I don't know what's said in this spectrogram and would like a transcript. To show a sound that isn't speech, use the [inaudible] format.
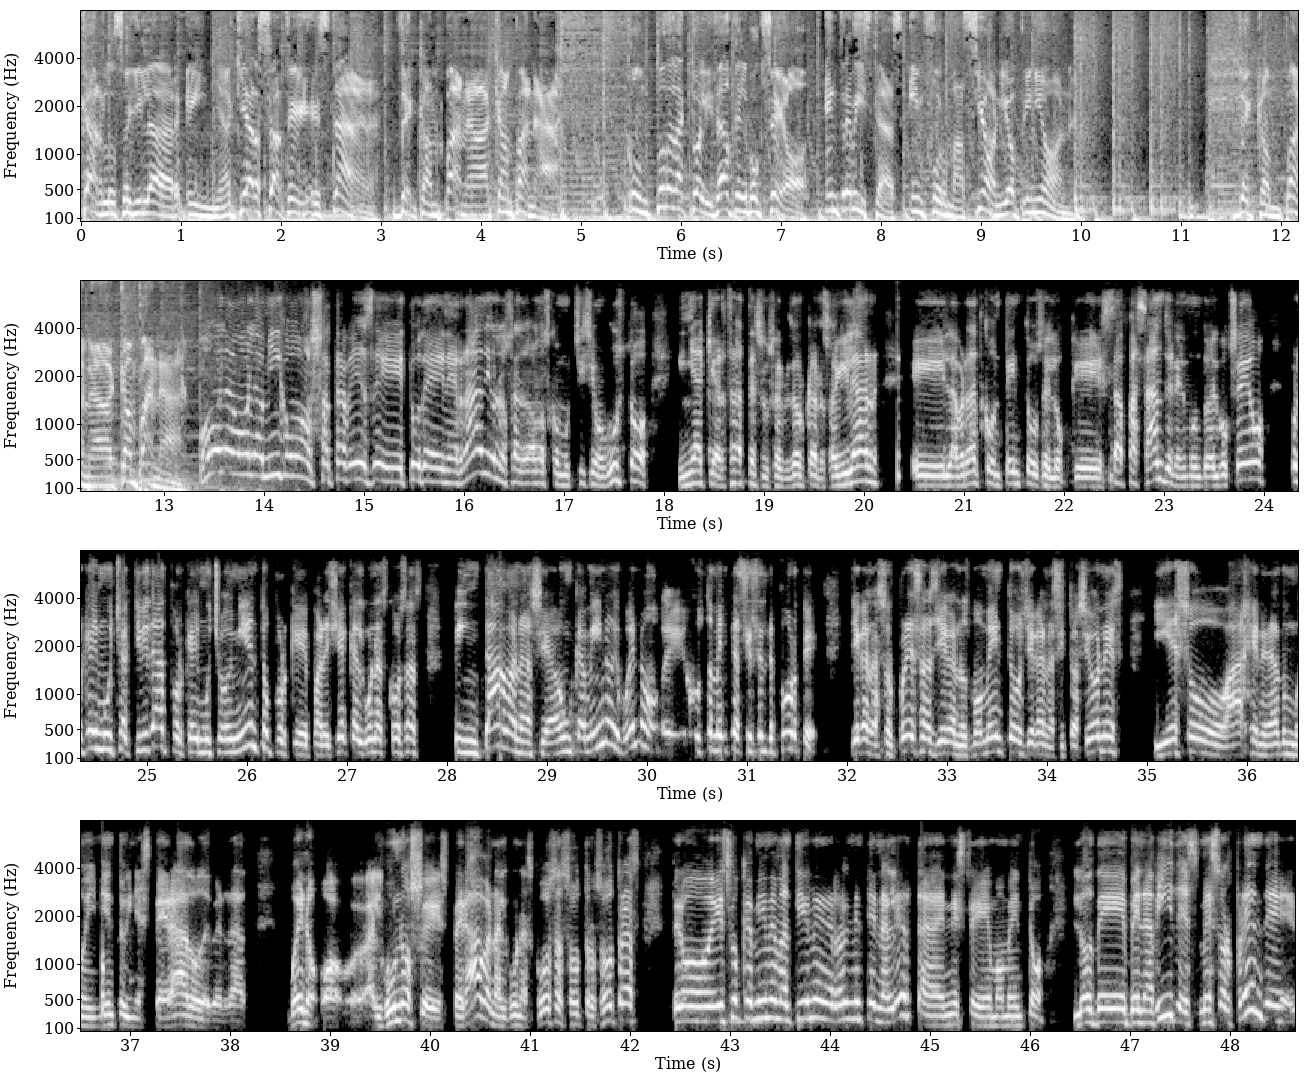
Carlos Aguilar e Iñaki Arzate están de campana a campana. Con toda la actualidad del boxeo, entrevistas, información y opinión. De campana a campana. Hola, hola amigos, a través de tu DN Radio, los saludamos con muchísimo gusto. Iñaki Arzate, su servidor Carlos Aguilar, eh, la verdad contentos de lo que está pasando en el mundo del boxeo, porque hay mucha actividad, porque hay mucho movimiento, porque parecía que algunas cosas pintaban hacia un camino y bueno, eh, justamente así es el deporte. Llegan las sorpresas, llegan los momentos, llegan las situaciones y eso ha generado un movimiento inesperado de verdad bueno, algunos esperaban algunas cosas, otros otras, pero es lo que a mí me mantiene realmente en alerta en este momento. Lo de Benavides, me sorprende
